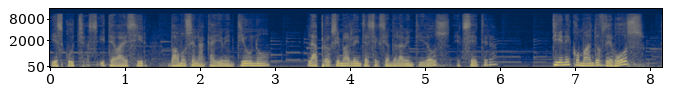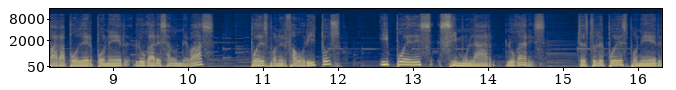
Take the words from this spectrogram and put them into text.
y escuchas y te va a decir vamos en la calle 21, la próxima es la intersección de la 22, etc. Tiene comandos de voz para poder poner lugares a donde vas, puedes poner favoritos y puedes simular lugares. Entonces tú le puedes poner,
